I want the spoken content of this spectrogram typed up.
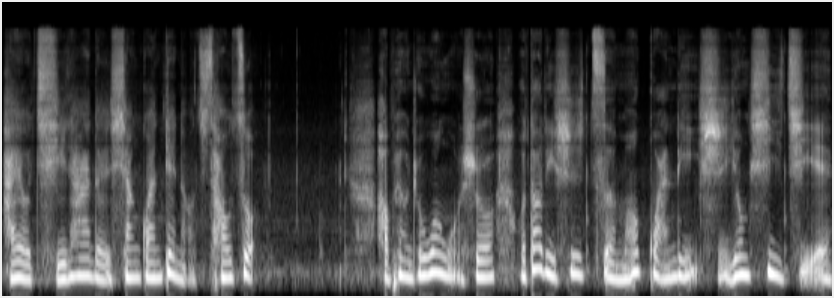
还有其他的相关电脑操作。好朋友就问我说：“我到底是怎么管理使用细节，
